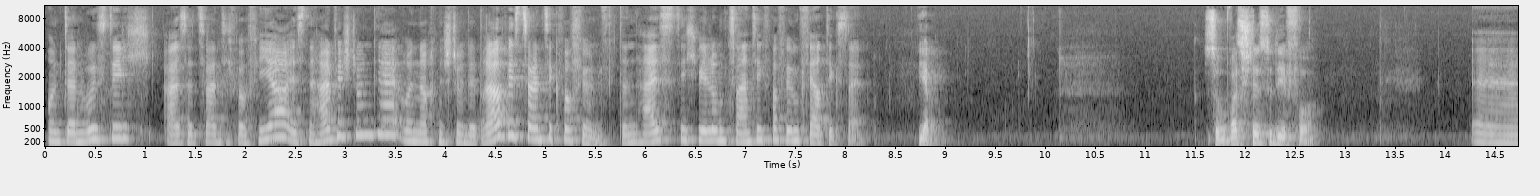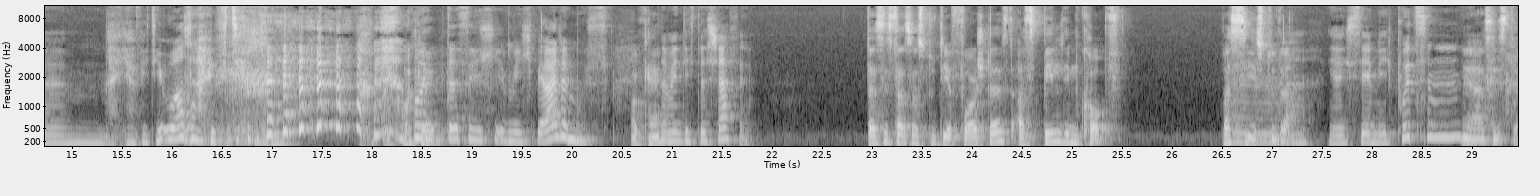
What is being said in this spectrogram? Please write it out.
Und dann wusste ich, also 20 vor 4 ist eine halbe Stunde und noch eine Stunde drauf ist 20 vor 5. Dann heißt, ich will um 20 vor 5 fertig sein. Ja. So, was stellst du dir vor? Ähm, ja, wie die Uhr läuft. Okay. Und dass ich mich beeilen muss, Okay. damit ich das schaffe. Das ist das, was du dir vorstellst, als Bild im Kopf. Was siehst du da? Ja, ich sehe mich putzen Ja, siehst du.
